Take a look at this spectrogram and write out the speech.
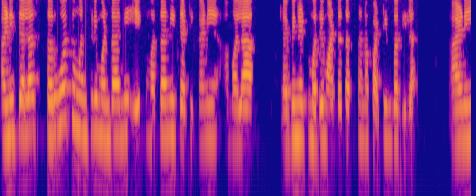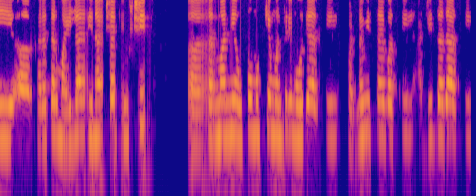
आणि त्याला सर्वच मंत्रिमंडळाने एक मताने त्या ठिकाणी आम्हाला कॅबिनेटमध्ये मांडत असताना पाठिंबा दिला. आणि खरं तर महिला दिनाच्या दिवशी सन्मान्य उपमुख्यमंत्री मोदी असतील फडणवीस साहेब असतील अजितदादा असतील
